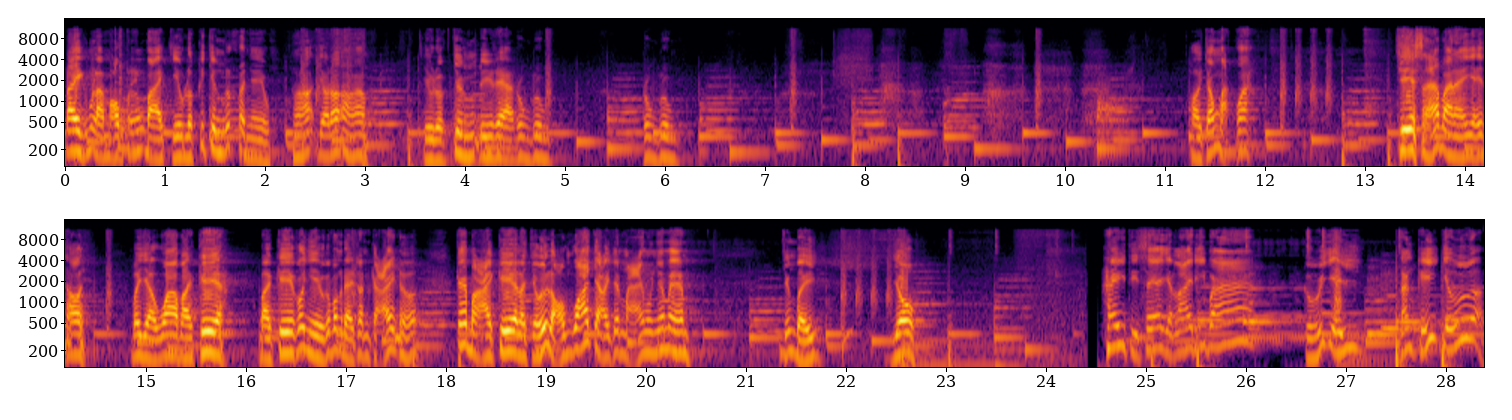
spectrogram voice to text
đây cũng là một trong những bài chịu lực cái chân rất là nhiều. Đó, do đó không? Chịu lực chân đi ra rung rung rung rung thôi chóng mặt quá. Chia sẻ bài này vậy thôi. Bây giờ qua bài kia. Bài kia có nhiều cái vấn đề tranh cãi nữa. Cái bài kia là chửi lộn quá trời trên mạng luôn nha mấy em. Chuẩn bị. Vô. Hay thì xe và like đi ba. Cười gì? Đăng ký chưa?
